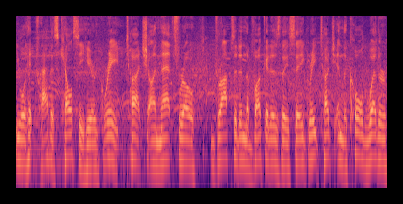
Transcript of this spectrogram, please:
he will hit Travis Kelce here. Great touch on that throw. Drops it in the bucket, as they say. Great touch in the cold weather.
